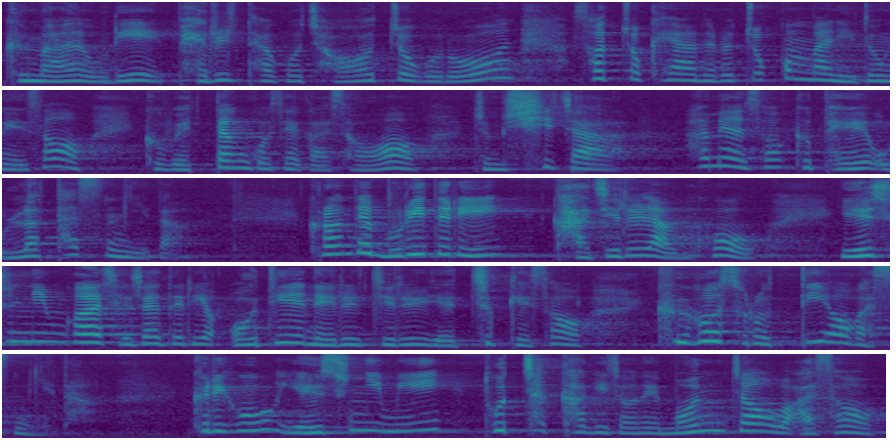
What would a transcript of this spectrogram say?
그만 우리 배를 타고 저쪽으로 서쪽 해안으로 조금만 이동해서 그 외딴 곳에 가서 좀 쉬자 하면서 그 배에 올라탔습니다. 그런데 무리들이 가지를 않고 예수님과 제자들이 어디에 내릴지를 예측해서 그것으로 뛰어갔습니다. 그리고 예수님이 도착하기 전에 먼저 와서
